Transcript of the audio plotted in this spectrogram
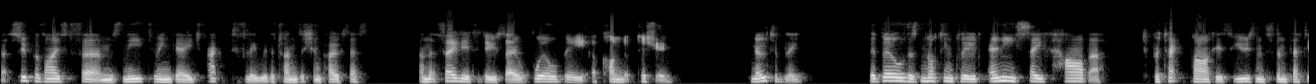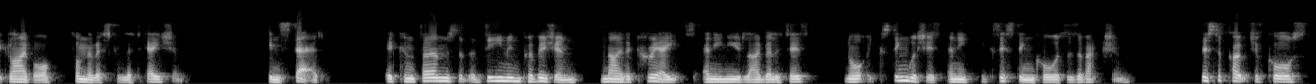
that supervised firms need to engage actively with the transition process and that failure to do so will be a conduct issue. Notably, the bill does not include any safe harbour to protect parties using synthetic LIBOR from the risk of litigation. Instead, it confirms that the deeming provision neither creates any new liabilities nor extinguishes any existing causes of action. This approach, of course,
